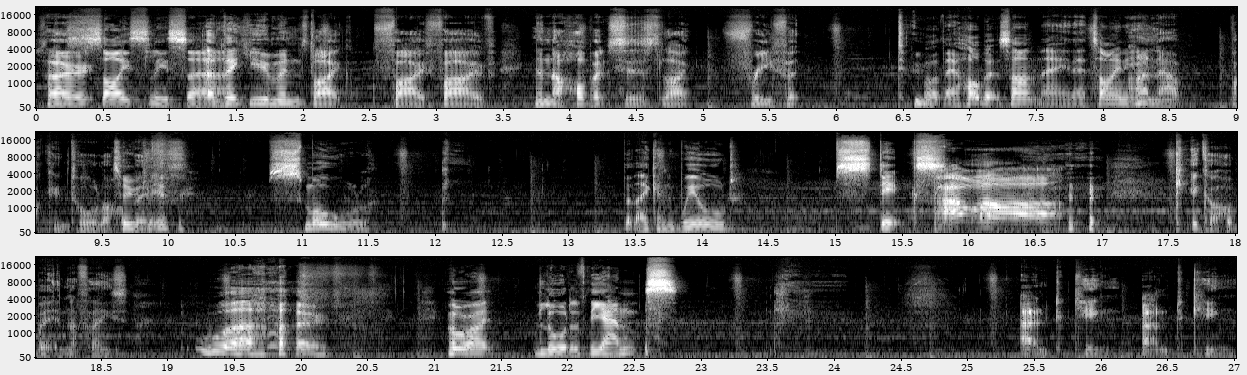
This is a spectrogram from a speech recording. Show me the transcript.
So Precisely, sir. the humans like five five? Then the hobbits is like three foot two. well, they're hobbits, aren't they? They're tiny. I know fucking tall a Two hobbit is. Small. But they can wield sticks. Power! kick a hobbit in the face. Whoa. All right, Lord of the Ants. Ant King, Ant King.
